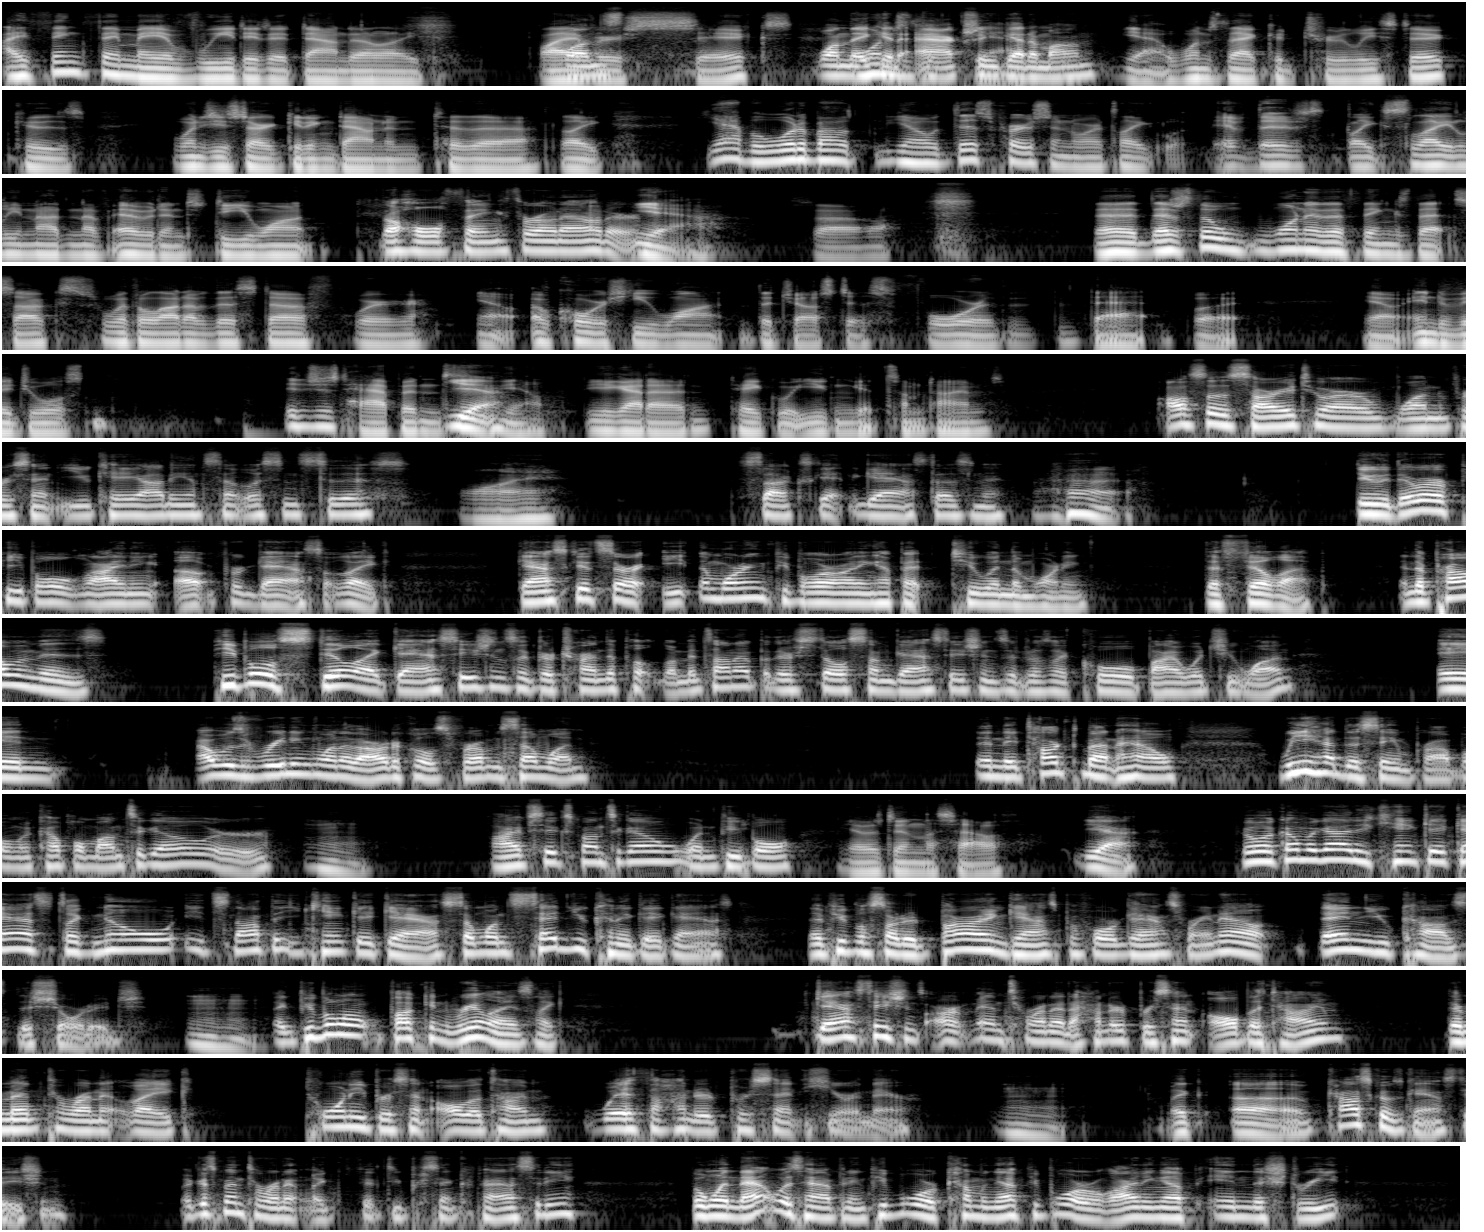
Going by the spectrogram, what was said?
I think they may have weeded it down to like five or six. One they Ones could that- actually yeah. get him on. Yeah, ones that could truly stick. Because once you start getting down into the like, yeah, but what about you know this person? Where it's like, if there's like slightly not enough evidence, do you want? The whole thing thrown out, or Yeah. So that that's the one of the things that sucks with a lot of this stuff. Where you know, of course, you want the justice for th- that, but you know, individuals, it just happens. Yeah. You know, you gotta take what you can get sometimes. Also, sorry to our 1% UK audience that listens to this. Why? Sucks getting gas, doesn't it? Dude, there were people lining up for gas. Like gas gets there at eight in the morning. People are lining up at two in the morning to fill up. And the problem is people still at gas stations, like they're trying to put limits on it, but there's still some gas stations that are just like, cool, buy what you want. And I was reading one of the articles from someone, and they talked about how we had the same problem a couple months ago or mm. five, six months ago when people, Yeah, it was in the south. yeah, people like, oh my God, you can't get gas. It's like, no, it's not that you can't get gas. Someone said you couldn't get gas. Then people started buying gas before gas ran out. Then you caused the shortage. Mm-hmm. Like people don't fucking realize like gas stations aren't meant to run at 100% all the time. They're meant to run at like 20% all the time with 100% here and there. Mm-hmm. Like uh Costco's gas station. Like it's meant to run at like 50% capacity. But when that was happening, people were coming up, people were lining up in the street.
